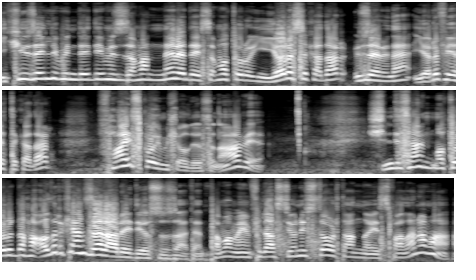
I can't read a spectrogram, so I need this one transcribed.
250 bin dediğimiz zaman neredeyse motorun yarısı kadar üzerine yarı fiyatı kadar faiz koymuş oluyorsun abi. Şimdi sen motoru daha alırken zarar ediyorsun zaten. Tamam enflasyonist ortamdayız falan ama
